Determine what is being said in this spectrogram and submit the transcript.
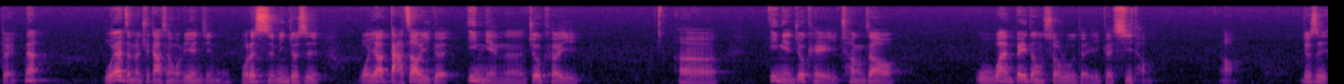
对，那我要怎么去达成我的愿景呢？我的使命就是我要打造一个一年呢就可以，呃，一年就可以创造五万被动收入的一个系统，哦，就是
